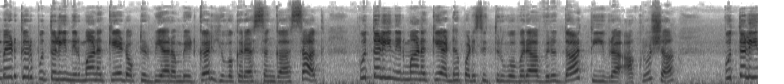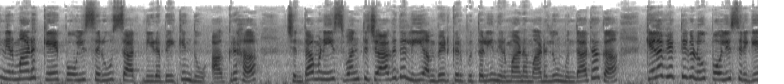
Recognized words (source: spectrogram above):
ಅಂಬೇಡ್ಕರ್ ಪುತ್ಥಳಿ ನಿರ್ಮಾಣಕ್ಕೆ ಡಾಕ್ಟರ್ ಬಿಆರ್ ಅಂಬೇಡ್ಕರ್ ಯುವಕರ ಸಂಘ ಸಾಥ್. ಪುತ್ಥಳಿ ನಿರ್ಮಾಣಕ್ಕೆ ಅಡ್ಡಪಡಿಸುತ್ತಿರುವವರ ವಿರುದ್ಧ ತೀವ್ರ ಆಕ್ರೋಶ. ಪುತ್ಥಳಿ ನಿರ್ಮಾಣಕ್ಕೆ ಪೊಲೀಸರು ಸಾಥ್ ನೀಡಬೇಕೆಂದು ಆಗ್ರಹ. ಚಿಂತಾಮಣಿ ಸ್ವಂತ ಜಾಗದಲ್ಲಿ ಅಂಬೇಡ್ಕರ್ ಪುತ್ಥಳಿ ನಿರ್ಮಾಣ ಮಾಡಲು ಮುಂದಾದಾಗ ಕೆಲ ವ್ಯಕ್ತಿಗಳು ಪೊಲೀಸರಿಗೆ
